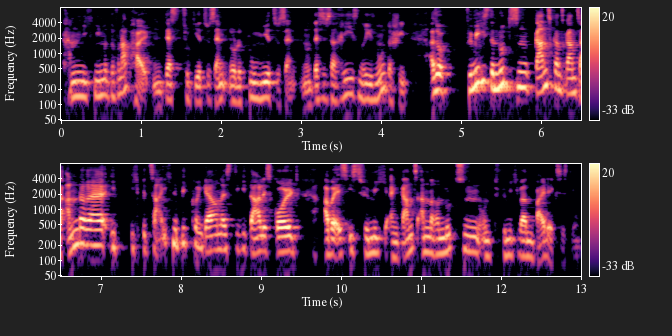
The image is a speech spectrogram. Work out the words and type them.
kann mich niemand davon abhalten, das zu dir zu senden oder du mir zu senden. Und das ist ein riesen, riesen Unterschied. Also für mich ist der Nutzen ganz, ganz, ganz andere. Ich, ich bezeichne Bitcoin gerne als digitales Gold, aber es ist für mich ein ganz anderer Nutzen und für mich werden beide existieren.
